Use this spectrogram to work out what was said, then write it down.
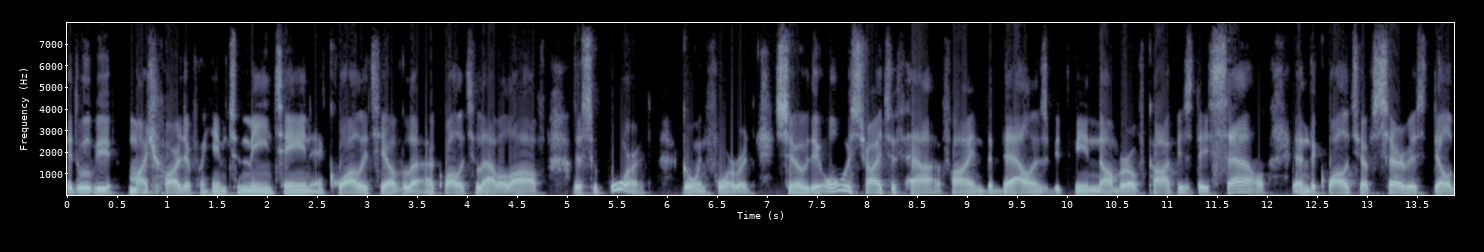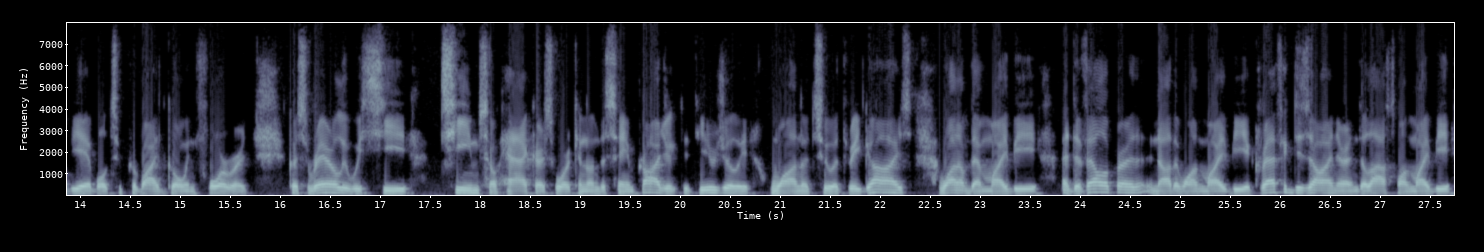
it will be much harder for him to maintain a quality of a quality level of the support going forward. So they always try to fa- find the balance between number of copies they sell and the quality of service they'll be able to provide going forward. Because rarely we see teams of hackers working on the same project. It's usually one or two or three guys. One of them might be a developer, another one might be a graphic designer, and the last one might be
